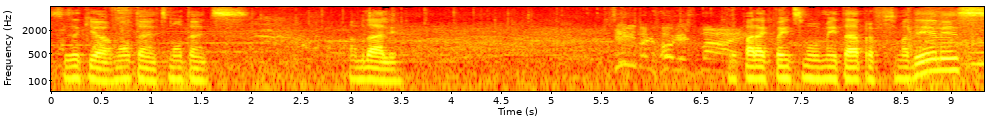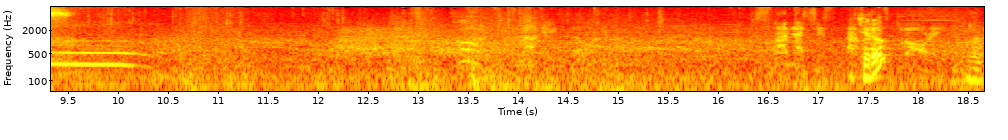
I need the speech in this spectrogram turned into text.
Esses aqui, ó, montantes, montantes. Vamos dar ali. Mine! Preparar aqui pra gente se movimentar pra cima deles. Glory! Não.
